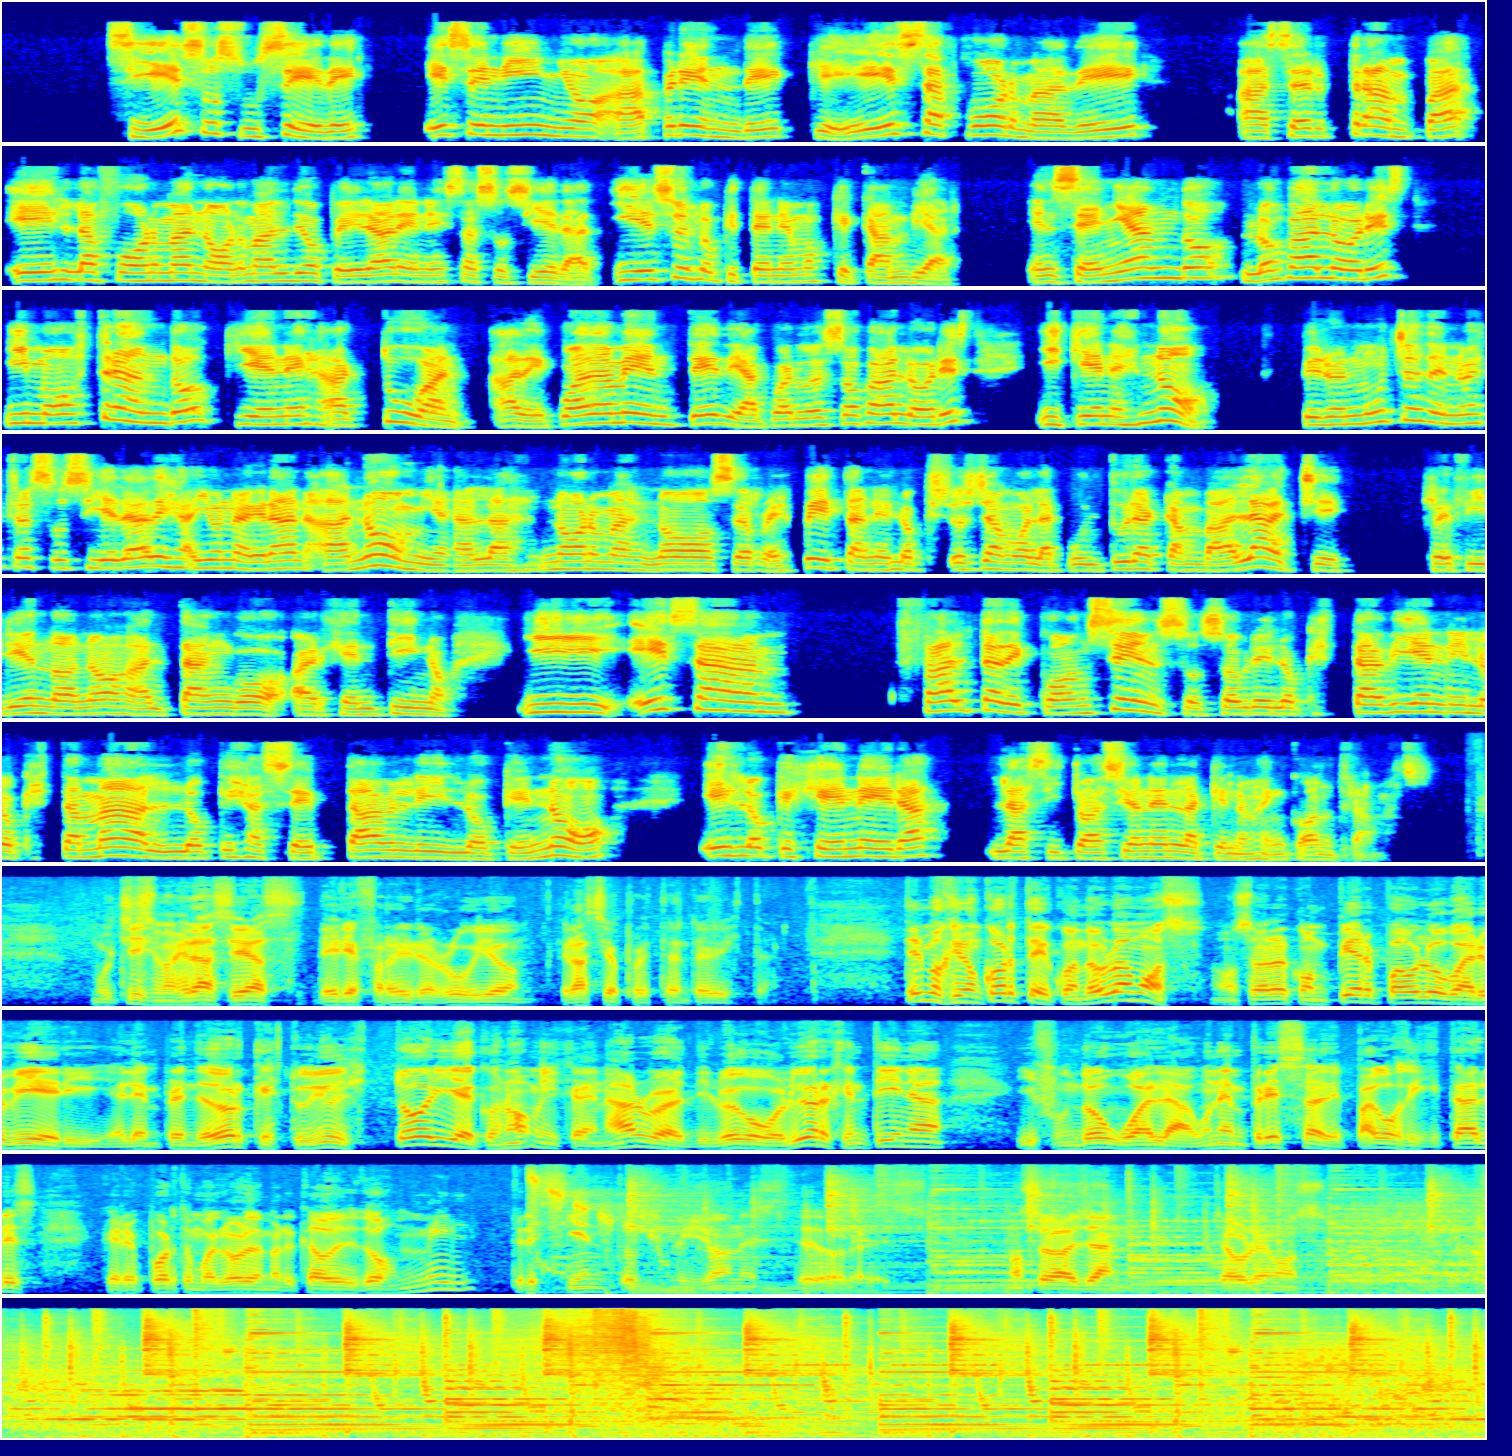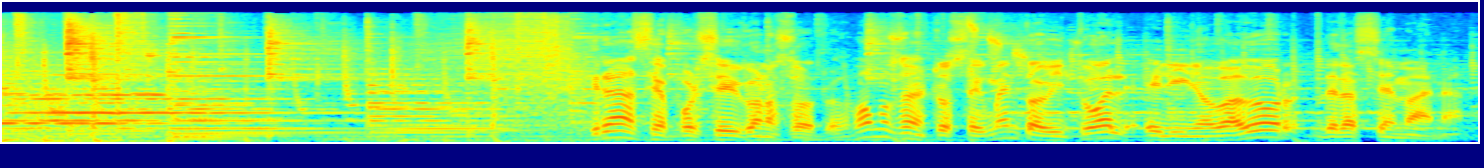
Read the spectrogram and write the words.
si eso sucede, ese niño aprende que esa forma de hacer trampa es la forma normal de operar en esa sociedad. Y eso es lo que tenemos que cambiar, enseñando los valores y mostrando quienes actúan adecuadamente de acuerdo a esos valores y quienes no pero en muchas de nuestras sociedades hay una gran anomia, las normas no se respetan, es lo que yo llamo la cultura cambalache, refiriéndonos al tango argentino. Y esa falta de consenso sobre lo que está bien y lo que está mal, lo que es aceptable y lo que no, es lo que genera la situación en la que nos encontramos. Muchísimas gracias, Delia Ferreira Rubio. Gracias por esta entrevista. Tenemos que ir a un corte. Cuando hablamos, vamos a hablar con Pier Paolo Barbieri, el emprendedor que estudió historia económica en Harvard y luego volvió a Argentina y fundó Walla, una empresa de pagos digitales que reporta un valor de mercado de 2.300 millones de dólares. No se vayan, ya volvemos. Gracias por seguir con nosotros. Vamos a nuestro segmento habitual, el innovador de la semana.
